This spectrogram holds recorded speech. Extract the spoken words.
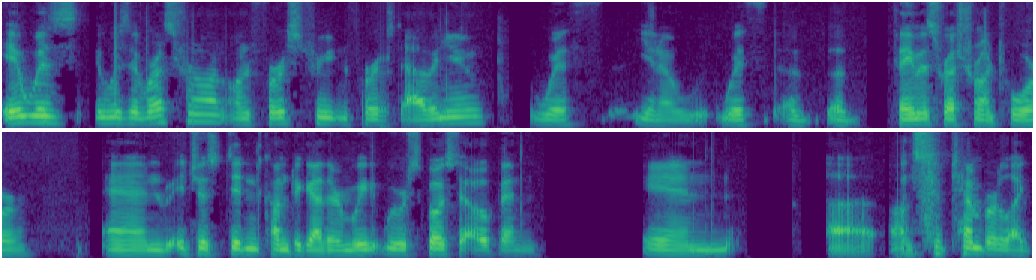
It was it was a restaurant on First Street and First Avenue with you know with a, a famous restaurateur, and it just didn't come together. And we, we were supposed to open in uh, on September like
